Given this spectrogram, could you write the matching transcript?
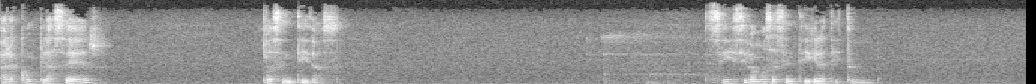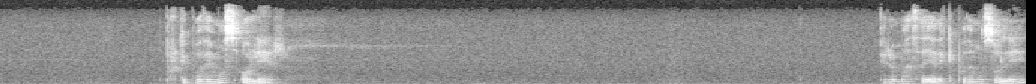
para complacer los sentidos. Sí, sí vamos a sentir gratitud porque podemos oler. Pero más allá de que podamos oler,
